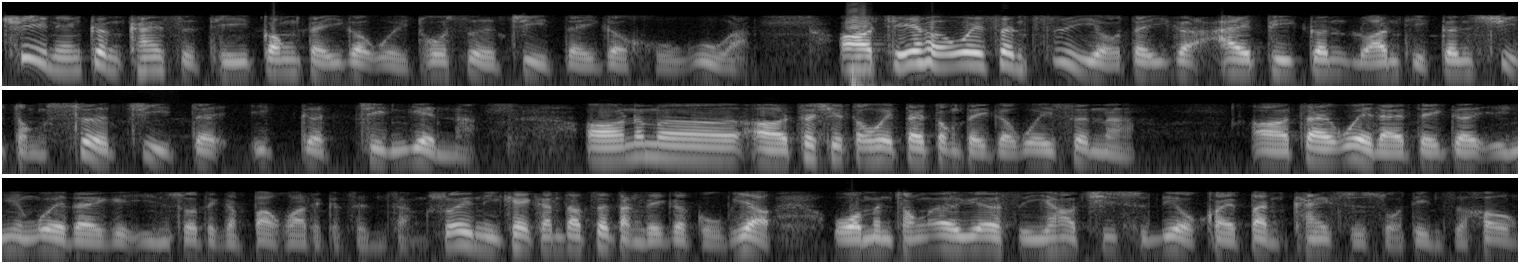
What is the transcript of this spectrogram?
去年更开始提供的一个委托设计的一个服务啊，啊，结合威盛自有的一个 IP 跟软体跟系统设计的一个经验呐，哦，那么呃这些都会带动的一个威盛呢，啊，在未来的一个营运、未来一个营收的一个爆发的一个增长，所以你可以看到这档的一个股票，我们从二月二十一号七十六块半开始锁定之后。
